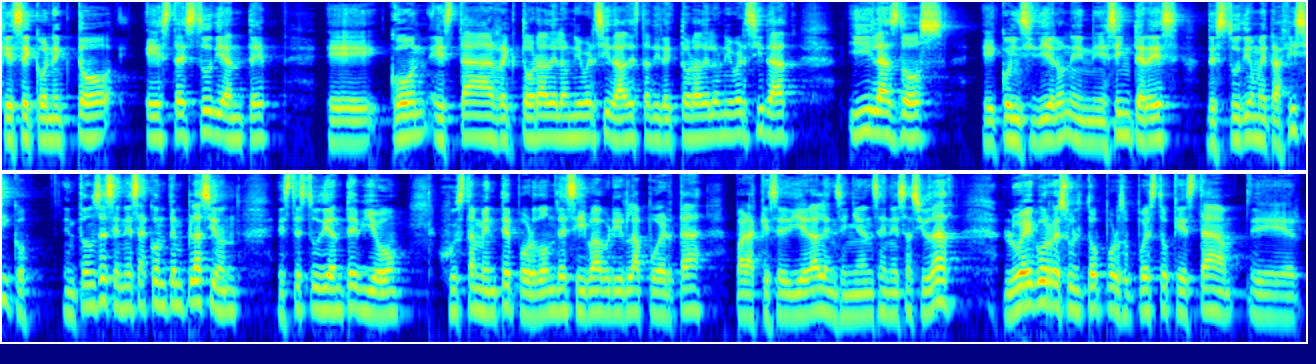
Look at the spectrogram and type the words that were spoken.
que se conectó esta estudiante eh, con esta rectora de la universidad, esta directora de la universidad, y las dos eh, coincidieron en ese interés de estudio metafísico. Entonces en esa contemplación, este estudiante vio justamente por dónde se iba a abrir la puerta para que se diera la enseñanza en esa ciudad. Luego resultó, por supuesto, que esta eh,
